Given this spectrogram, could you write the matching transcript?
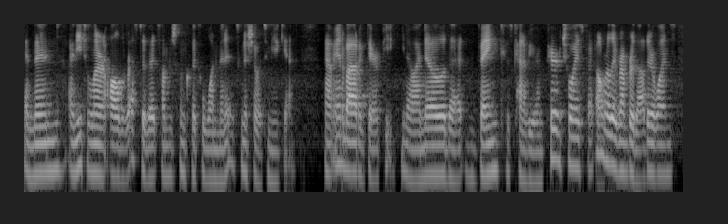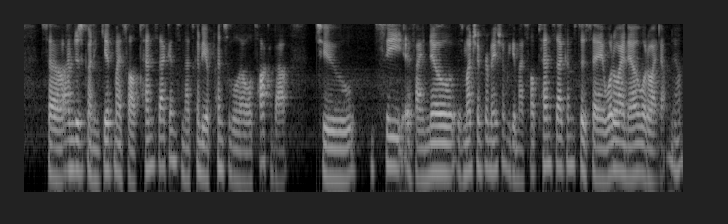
And then I need to learn all the rest of it. So I'm just going to click one minute. It's going to show it to me again. Now, antibiotic therapy. You know, I know that vanc is kind of your empiric choice, but I don't really remember the other ones. So I'm just going to give myself 10 seconds, and that's going to be a principle that we'll talk about to see if I know as much information. We give myself 10 seconds to say, what do I know? What do I don't know?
